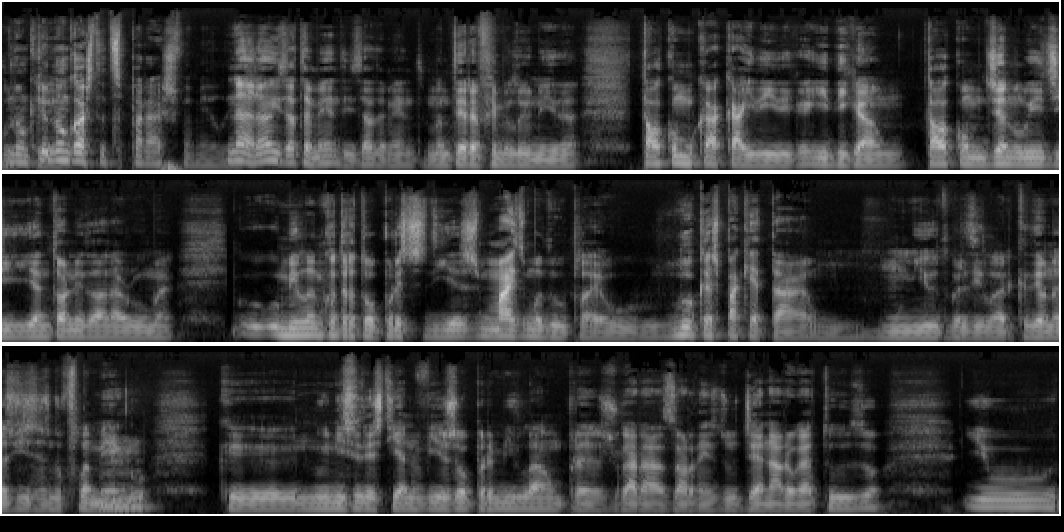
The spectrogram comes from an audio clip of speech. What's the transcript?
Não, porque- que não gosta de separar as famílias. Não, não, exatamente, exatamente. Manter a família unida, tal como Kaká e Di- Digão, tal como Gianluigi e António Donnarumma. O o Milan contratou por estes dias mais uma dupla, é o Lucas Paquetá, um, um miúdo brasileiro que deu nas vistas no Flamengo, que no início deste ano viajou para Milão para jogar às ordens do Gennaro Gattuso, e o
